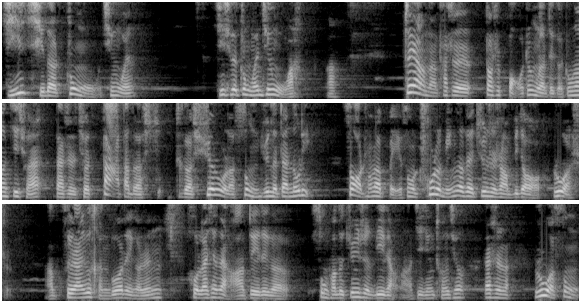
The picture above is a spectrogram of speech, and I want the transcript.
极其的重武轻文，极其的重文轻武啊啊，这样呢，他是倒是保证了这个中央集权，但是却大大的这个削弱了宋军的战斗力，造成了北宋出了名的在军事上比较弱势。啊，虽然有很多这个人后来现在啊对这个宋朝的军事力量啊进行澄清，但是呢，弱宋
